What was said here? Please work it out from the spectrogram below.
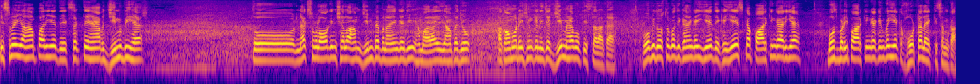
इसमें यहाँ पर ये देख सकते हैं आप, जिम भी है। तो नेक्स्ट व्लॉग इंशाल्लाह हम जिम पे बनाएँगे जी। हमारा यहाँ पे जो अकोमोडेशन के नीचे जिम है, वो किस तरह का है। वो भी दोस्तों को दिखाएँगे। ये देखें, ये इसका पार्किंग एरिया है। बहुत बड़ी पार्किंग है, क्योंकि ये एक होटल है एक किस्म का।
